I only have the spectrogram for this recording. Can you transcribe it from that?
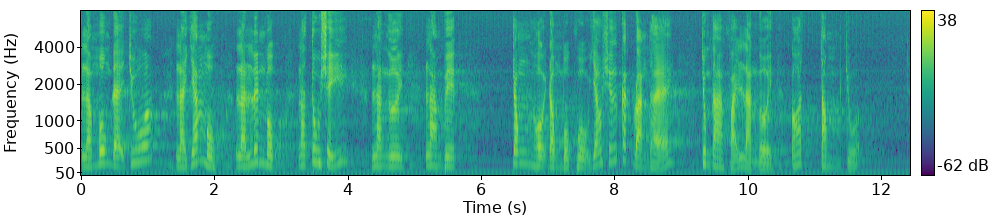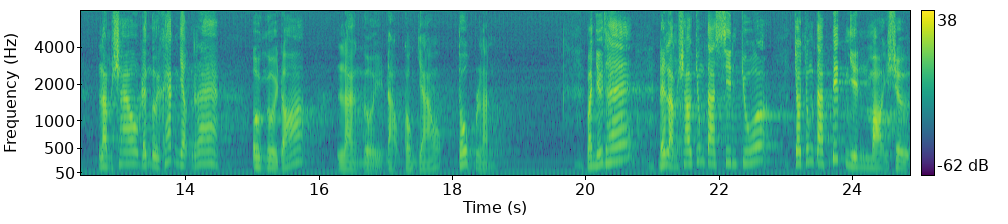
là môn đệ Chúa, là giám mục, là linh mục, là tu sĩ, là người làm việc trong hội đồng mục vụ giáo sứ các đoàn thể. Chúng ta phải là người có tâm Chúa. Làm sao để người khác nhận ra? Ừ người đó là người đạo công giáo, tốt lành. Và như thế, để làm sao chúng ta xin Chúa, cho chúng ta biết nhìn mọi sự,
